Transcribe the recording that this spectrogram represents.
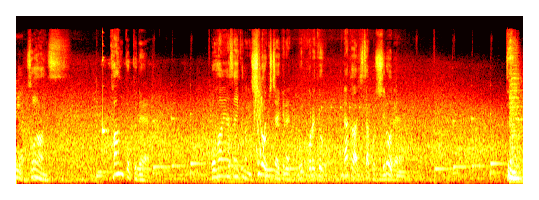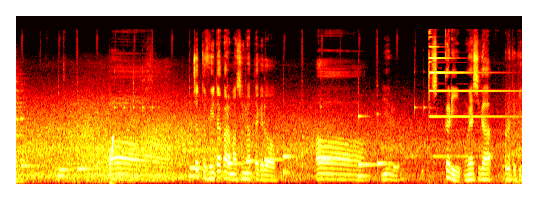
劇そうなんです。韓国でご飯屋さん行くのに白を着ちゃいけない僕これ今日中が実はこう白でであちょっと拭いたからマシになったけどあー見えるしっかりもやしが取るときに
